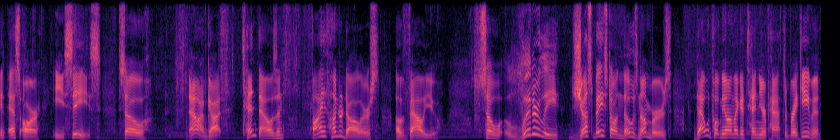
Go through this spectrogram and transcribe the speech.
in SRECs. So now I've got $10,500 of value. So literally just based on those numbers, that would put me on like a 10 year path to break even.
